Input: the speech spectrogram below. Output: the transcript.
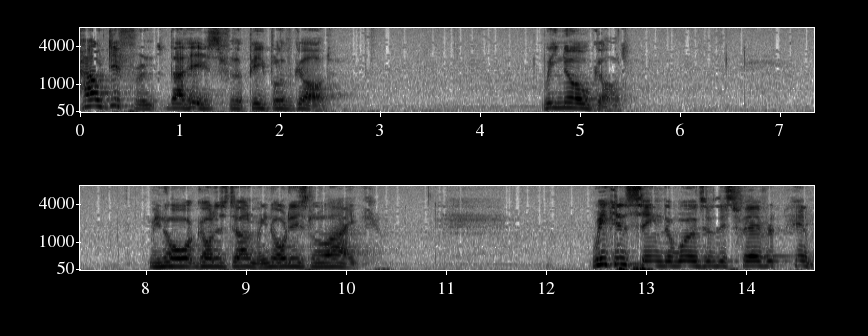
how different that is for the people of God. We know God. We know what God has done. We know what He's like. We can sing the words of this favourite hymn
